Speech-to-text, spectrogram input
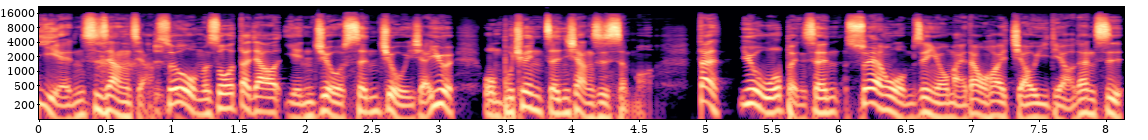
言，是这样讲。所以我们说大家要研究、深究一下，因为我们不确定真相是什么。但因为我本身虽然我们之前有买，但我后来交易掉。但是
